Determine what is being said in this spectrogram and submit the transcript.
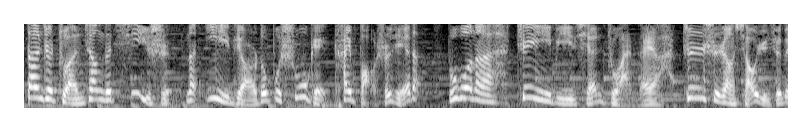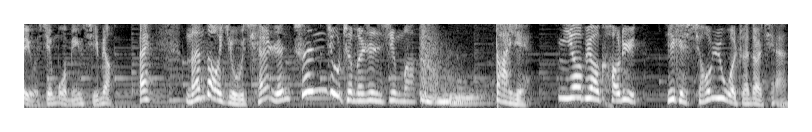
但这转账的气势那一点都不输给开保时捷的。不过呢，这笔钱转的呀，真是让小雨觉得有些莫名其妙。哎，难道有钱人真就这么任性吗？大爷，你要不要考虑也给小雨我转点钱？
